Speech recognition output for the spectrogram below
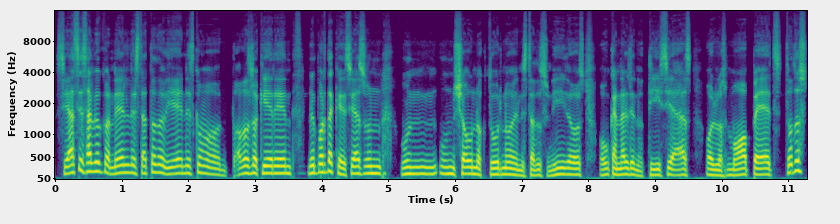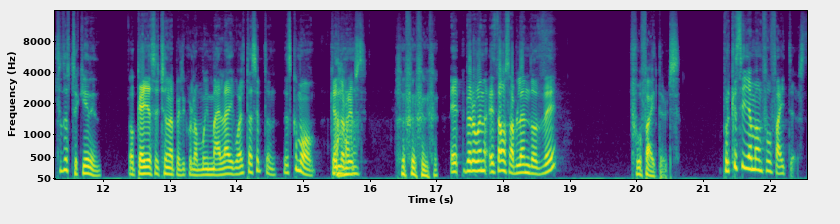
si haces algo con él, está todo bien, es como todos lo quieren. No importa que seas un, un, un show nocturno en Estados Unidos o un canal de noticias o los mopeds, todos, todos te quieren. O que hayas hecho una película muy mala, igual te aceptan. Es como Keanu Ajá. Reeves. Eh, pero bueno, estamos hablando de... Foo Fighters. ¿Por qué se llaman Foo Fighters?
